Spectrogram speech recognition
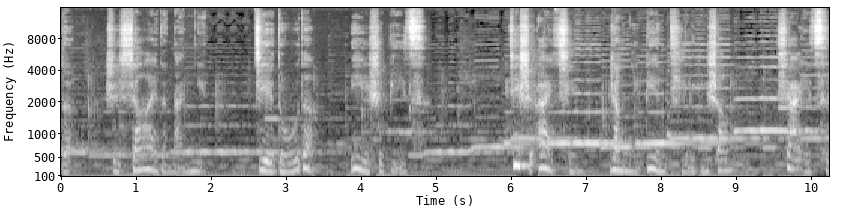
的是相爱的男女，解毒的亦是彼此。即使爱情让你遍体鳞伤，下一次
